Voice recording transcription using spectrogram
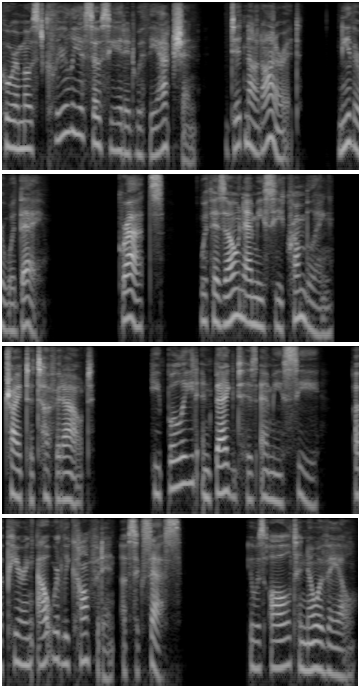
who were most clearly associated with the action, did not honor it, neither would they. Gratz, with his own MEC crumbling, tried to tough it out. He bullied and begged his MEC, appearing outwardly confident of success. It was all to no avail.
